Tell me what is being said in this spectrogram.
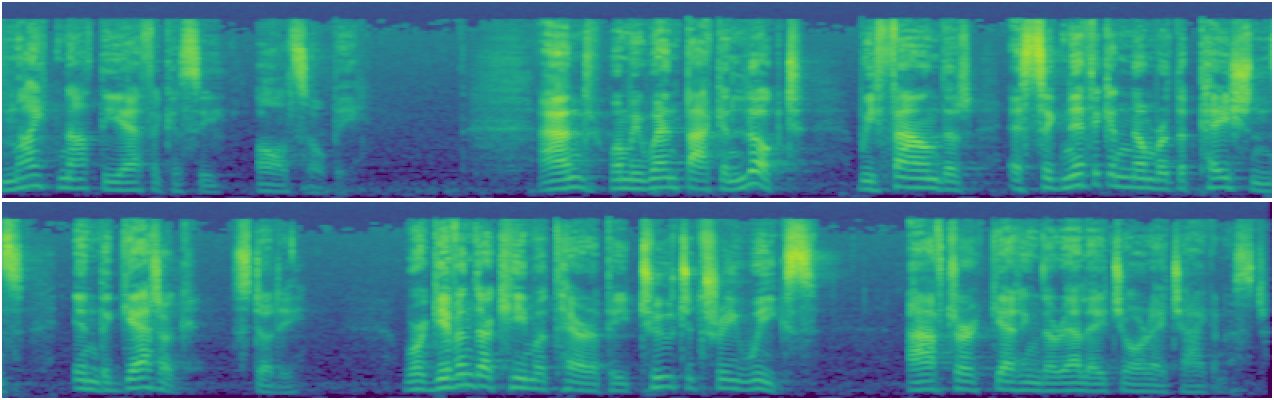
might not the efficacy also be? And when we went back and looked, we found that a significant number of the patients in the GETUG study were given their chemotherapy two to three weeks after getting their LHRH agonist.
